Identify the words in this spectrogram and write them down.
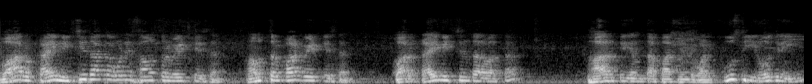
వారు టైం ఇచ్చేదాకా కూడా సంవత్సరం వెయిట్ చేశాను. సంవత్సరం పాటు వెయిట్ చేశాను. వారు టైం ఇచ్చిన తర్వాత భారతీయ జనతా పార్టీ అంటే వాళ్ళు చూసి ఈ రోజుని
